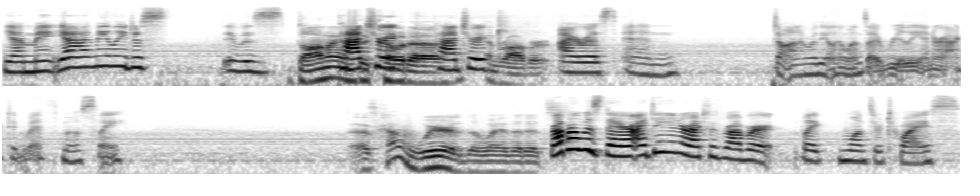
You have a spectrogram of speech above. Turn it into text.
yeah. Ma- yeah, I mainly just it was Donna and Patrick- Dakota Patrick- and Robert. Iris and Donna were the only ones I really interacted with mostly. It's kind of weird the way that it's. Robert was there. I did interact with Robert like once or twice,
